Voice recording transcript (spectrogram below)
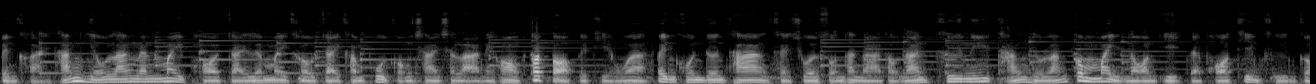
เป็นใคร ทั้งเหี่ยวล้างนั้นไม่พอใจและไม่เข้าใจคำพูดของชายชราในห้อง ก็ตอบไปเพียงว่าเป็นคนเดินทางแค่ชวนสนทนาเท่านั้น คืนนี้ถังเหี่ยวล้างก็ไม่นอนอีก แต่พอเที่ยงคืนก็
